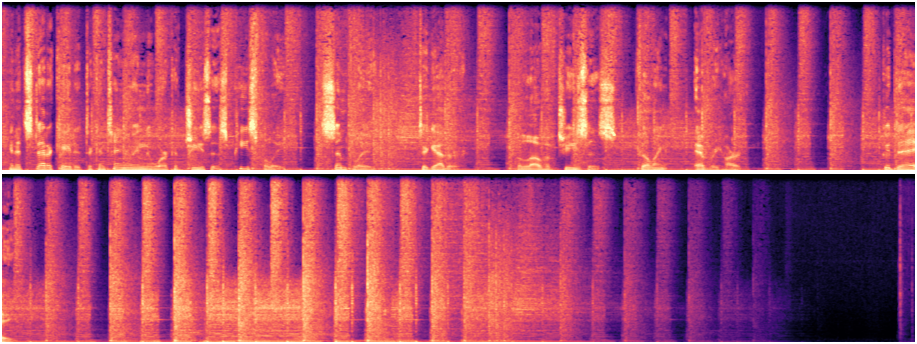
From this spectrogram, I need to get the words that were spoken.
And it's dedicated to continuing the work of Jesus peacefully, simply, together. The love of Jesus filling every heart. Good day.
